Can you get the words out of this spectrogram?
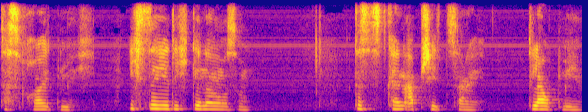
das freut mich. Ich sehe dich genauso. Das ist kein Abschiedszei. Glaub mir,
